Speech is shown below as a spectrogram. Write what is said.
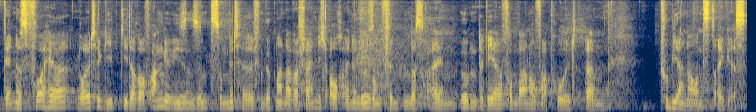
Wenn es vorher Leute gibt, die darauf angewiesen sind zum Mithelfen, wird man da wahrscheinlich auch eine Lösung finden, dass ein irgendwer vom Bahnhof abholt. Ähm, to be announced, I guess.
